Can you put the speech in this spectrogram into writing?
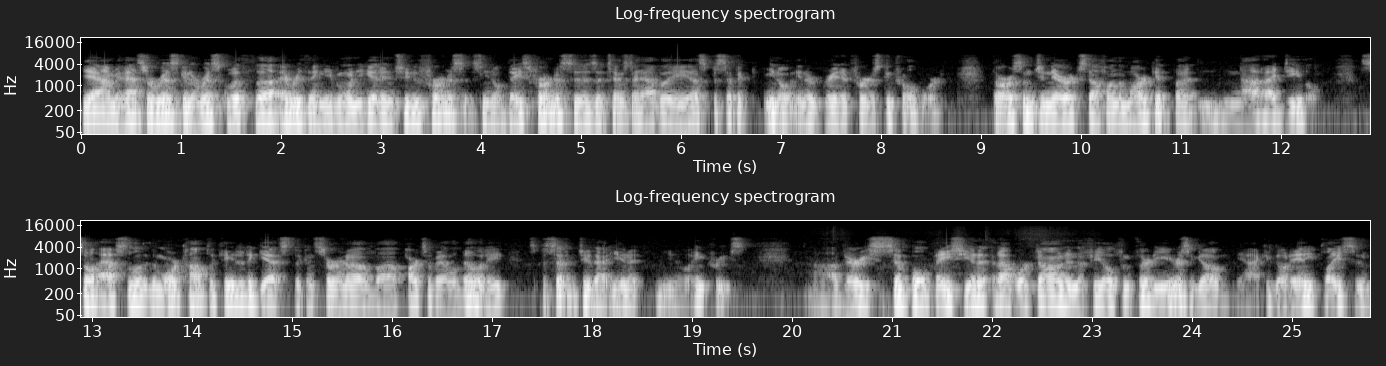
Yeah, I mean that's a risk and a risk with uh, everything. Even when you get into furnaces, you know, base furnaces, it tends to have a, a, specific, you know, integrated furnace control board. There are some generic stuff on the market, but not ideal. So absolutely, the more complicated it gets, the concern of uh, parts availability specific to that unit, you know, increase. Uh, a very simple base unit that I've worked on in the field from 30 years ago. Yeah, I could go to any place and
